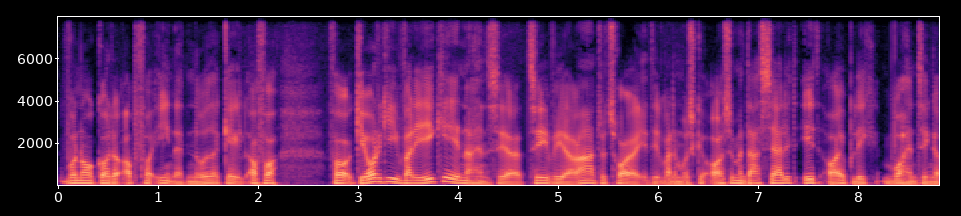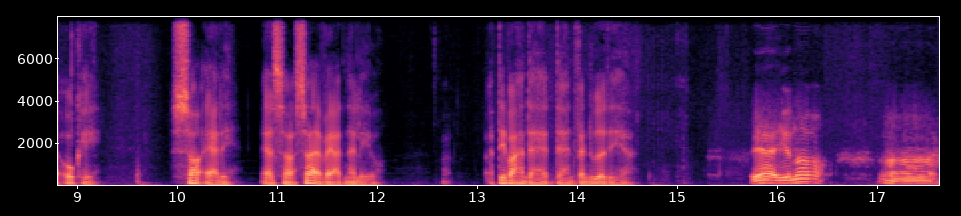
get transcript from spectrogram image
hvornår går det op for en, at noget er galt? Og for, for Georgi var det ikke, når han ser tv og radio, tror jeg, ja, det var det måske også, men der er særligt et øjeblik, hvor han tænker, okay, så er det. Altså, så er verden at lave. Og det var han, da han, da han fandt ud af det her. Yeah, you know, uh,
